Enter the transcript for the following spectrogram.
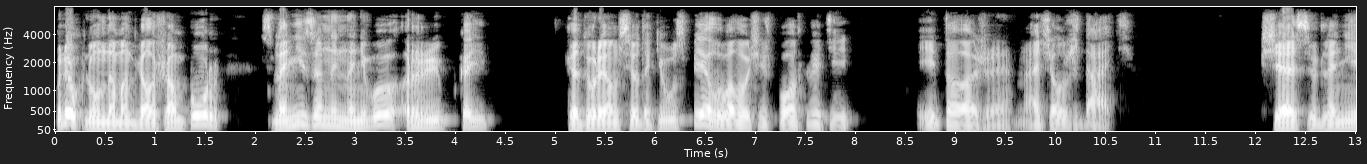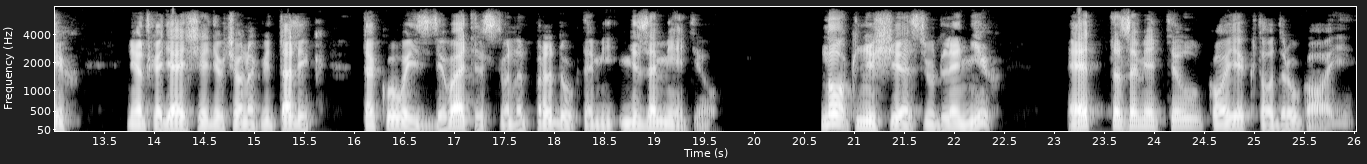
Плюхнул на мангал шампур с нанизанной на него рыбкой, которую он все-таки успел уволочь из-под клети, и тоже начал ждать. К счастью для них, неотходящий девчонок Виталик такого издевательства над продуктами не заметил. Но, к несчастью для них, это заметил кое-кто другой.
